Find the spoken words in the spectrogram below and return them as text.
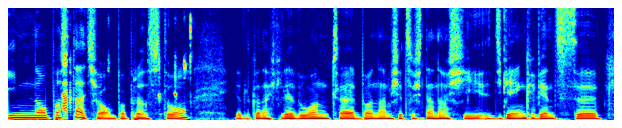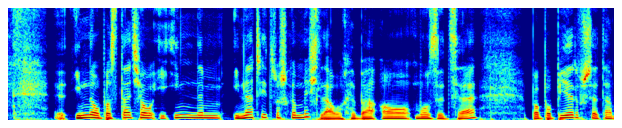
inną postacią po prostu. Ja tylko na chwilę wyłączę, bo nam się coś nanosi dźwięk, więc y, inną postacią i innym, inaczej troszkę myślał chyba o muzyce, bo po pierwsze, ta,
